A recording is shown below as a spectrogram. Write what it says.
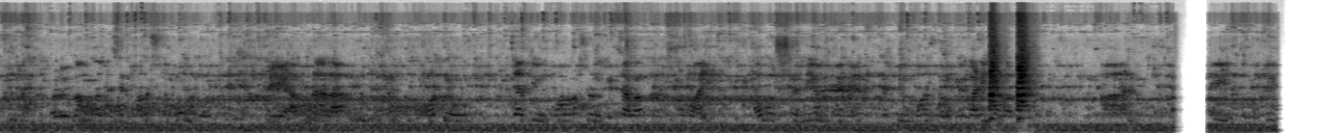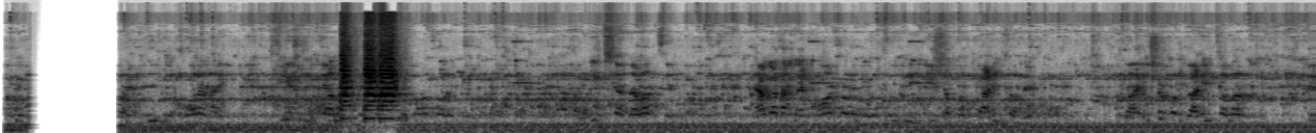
বাংলাদেশের মানুষকে বলব যে, আপনারা অটো জাতীয় মহাসড়কে চালানোর সময় অবশ্যই নিয়ম মেনে জাতীয় মহাসড়কে গাড়ি চালাবেন। আর এই করা নাই সিএনজি চালাচ্ছে মহাসড়কে রিক্সা চালাচ্ছে ঢাকা ঢাকায় মহাসড়কে যদি এই সকল গাড়ি চলে বা এই সকল গাড়ি চলার যে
